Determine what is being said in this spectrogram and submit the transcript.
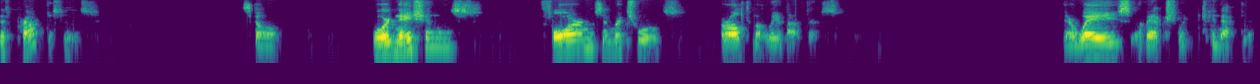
this practice is. So, ordinations, forms, and rituals are ultimately about this. They're ways of actually connecting.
